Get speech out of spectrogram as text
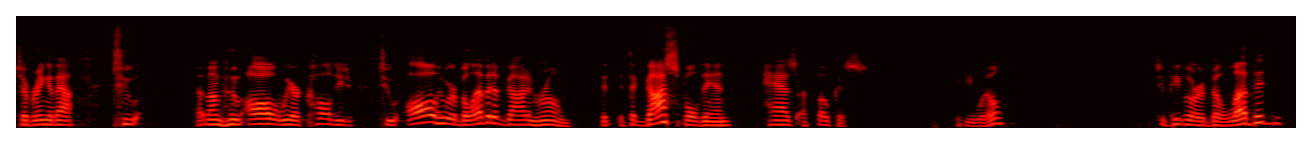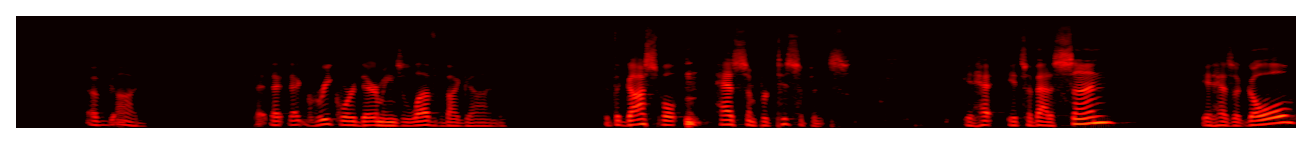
to bring about to among whom all we are called to- to all who are beloved of God in Rome? That, that the gospel then has a focus, if you will, to people who are beloved of God. That, that, that Greek word there means loved by God. That the gospel has some participants. It ha- it's about a son, it has a goal,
